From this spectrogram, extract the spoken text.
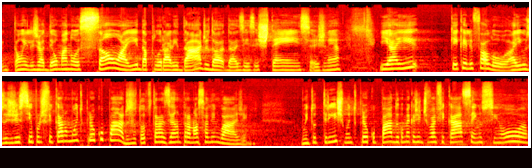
Então ele já deu uma noção aí da pluralidade da, das existências, né? E aí, o que, que ele falou? Aí os discípulos ficaram muito preocupados, eu estou trazendo para a nossa linguagem. Muito triste, muito preocupado, como é que a gente vai ficar sem o Senhor?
